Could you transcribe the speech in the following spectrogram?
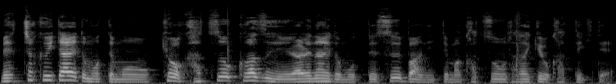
めっちゃ食いたいと思っても、今日はカツオ食わずにいられないと思って、スーパーに行って、まあ、カツオのたたきを買ってきて、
